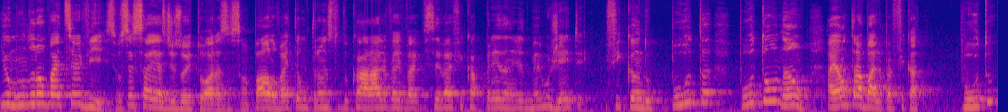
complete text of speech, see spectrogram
E o mundo não vai te servir. Se você sair às 18 horas em São Paulo, vai ter um trânsito do caralho, vai, vai- você vai ficar presa nele do mesmo jeito, ficando puta, puto ou não. Aí é um trabalho pra ficar puto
